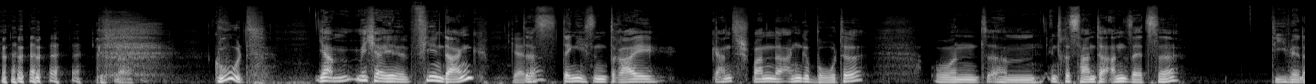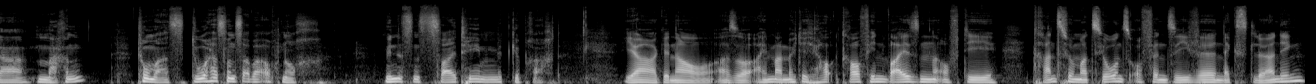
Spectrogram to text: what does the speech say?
genau. Gut. Ja, Michael, vielen Dank. Gerne. Das, denke ich, sind drei ganz spannende Angebote und ähm, interessante Ansätze, die wir da machen. Thomas, du hast uns aber auch noch mindestens zwei Themen mitgebracht. Ja, genau. Also einmal möchte ich darauf hinweisen auf die Transformationsoffensive Next Learning.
